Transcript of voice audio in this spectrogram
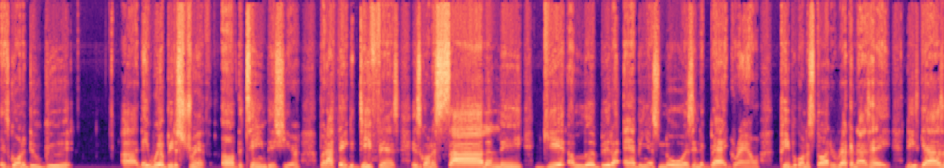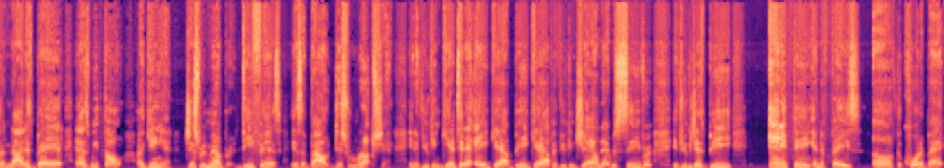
is going to do good uh, they will be the strength of the team this year. But I think the defense is going to silently get a little bit of ambience noise in the background. People are going to start to recognize, hey, these guys are not as bad as we thought. Again, just remember, defense is about disruption. And if you can get into that A gap, B gap, if you can jam that receiver, if you can just be anything in the face of the quarterback,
